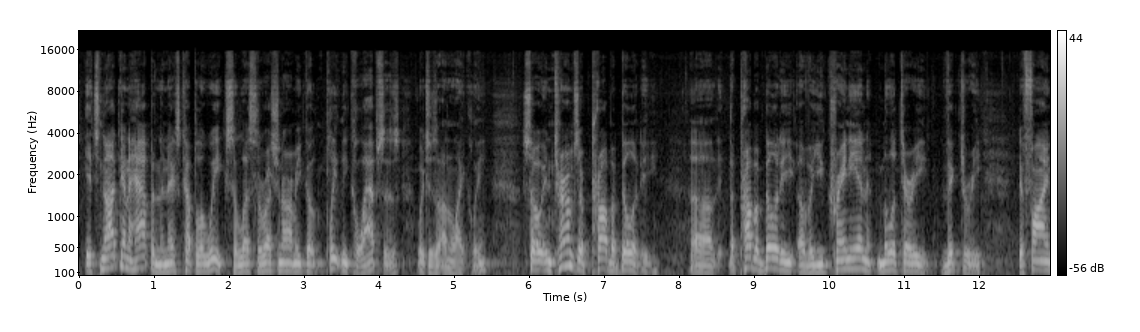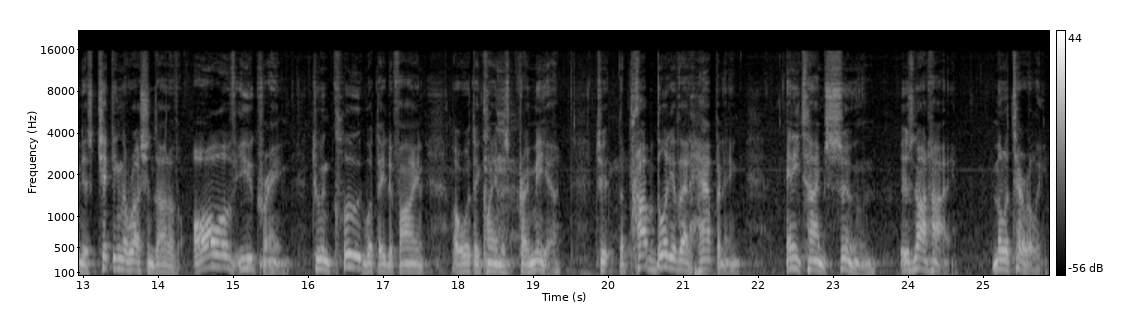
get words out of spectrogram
it's not going to happen the next couple of weeks unless the Russian army completely collapses, which is unlikely. So, in terms of probability, uh, the probability of a Ukrainian military victory, defined as kicking the Russians out of all of Ukraine, to include what they define or what they claim as Crimea, to the probability of that happening anytime soon is not high, militarily.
